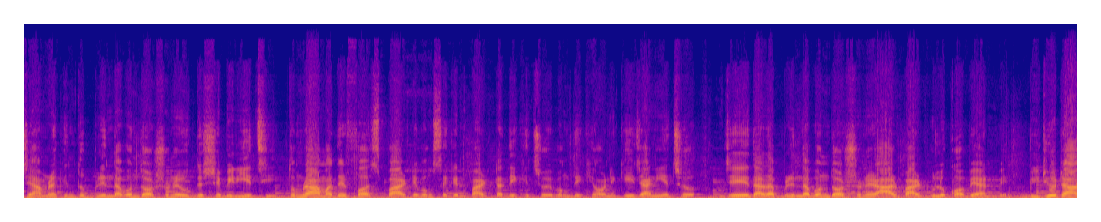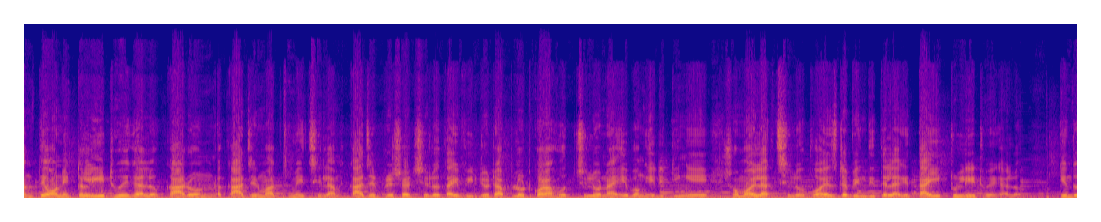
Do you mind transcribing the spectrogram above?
যে আমরা কিন্তু বৃন্দাবন দর্শনের উদ্দেশ্যে বেরিয়েছি। তোমরা আমাদের ফার্স্ট পার্ট এবং সেকেন্ড পার্টটা দেখেছ এবং দেখে অনেকেই জানিয়েছো যে দাদা বৃন্দাবন দর্শনের আর পার্টগুলো কবে আনবে। ভিডিওটা আনতে অনেকটা লেট হয়ে গেল, কারণ কাজের মাধ্যমেই ছিলাম, কাজের প্রেশার ছিল, তাই ভিডিওটা আপলোড করা হচ্ছিল না এবং এডিটিংয়ে সময় লাগছিল ভয়েস ডাবিং দিতে লাগে, তাই একটু লেট হয়ে গেল। কিন্তু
